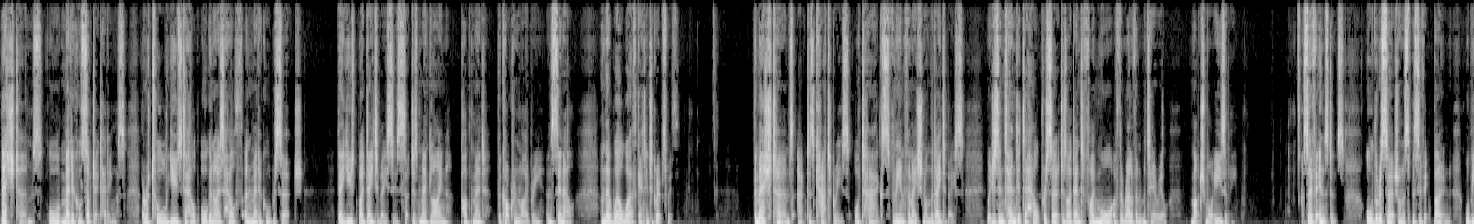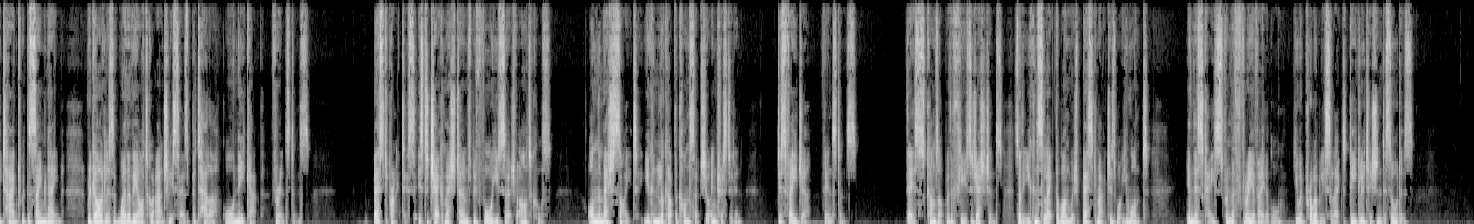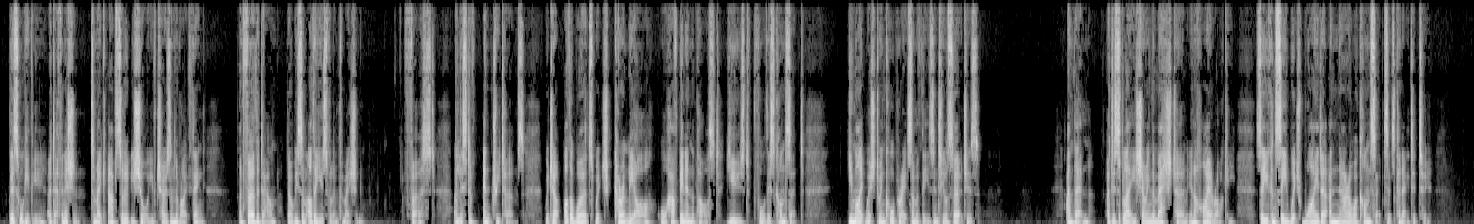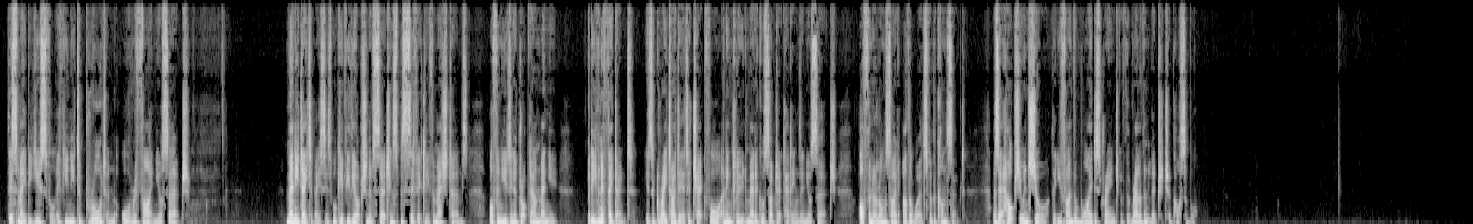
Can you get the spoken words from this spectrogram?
Mesh terms, or medical subject headings, are a tool used to help organize health and medical research. They're used by databases such as Medline, PubMed, the Cochrane Library, and CINAHL, and they're well worth getting to grips with. The mesh terms act as categories or tags for the information on the database, which is intended to help researchers identify more of the relevant material much more easily. So for instance, all the research on a specific bone will be tagged with the same name, regardless of whether the article actually says patella or kneecap, for instance. Best practice is to check mesh terms before you search for articles. On the mesh site, you can look up the concepts you're interested in. Dysphagia, for instance. This comes up with a few suggestions, so that you can select the one which best matches what you want. In this case, from the three available, you would probably select deglutition disorders. This will give you a definition to make absolutely sure you've chosen the right thing, and further down there will be some other useful information. First, a list of entry terms, which are other words which currently are, or have been in the past, used for this concept. You might wish to incorporate some of these into your searches. And then, a display showing the mesh term in a hierarchy, so you can see which wider and narrower concepts it's connected to. This may be useful if you need to broaden or refine your search. Many databases will give you the option of searching specifically for mesh terms, often using a drop-down menu. But even if they don't, it's a great idea to check for and include medical subject headings in your search, often alongside other words for the concept, as it helps you ensure that you find the widest range of the relevant literature possible.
